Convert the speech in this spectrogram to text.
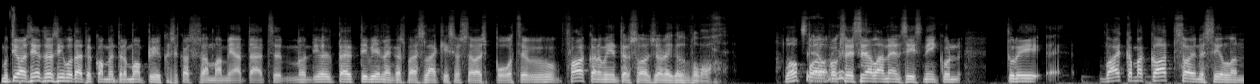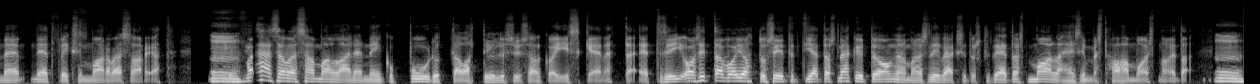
Mutta joo, sieltä sivu täytyy kommentoida, mä oon Pyykkösen kanssa samaa mieltä. Että se, täytyy Villen kanssa vähän läkis jossain vaiheessa puhua. Se Falcon Winter Soldier oli kyllä Loppujen lopuksi sellainen siis niin kuin, tuli, vaikka mä katsoin ne silloin ne Netflixin Marvel-sarjat, mm. vähän sellainen samanlainen niin kuin puuduttava tylsyys alkoi iskeen, että, että se osittain voi johtua siitä, että tuossa näkyy tuo ongelma, jos liveksitus, kun teet noista maanläheisimmistä hahmoista noita. Mm.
